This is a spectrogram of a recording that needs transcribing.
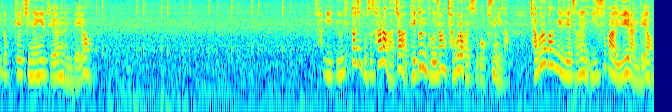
이렇게 진행이 되었는데요. 자, 이, 여기까지 둬서 살아가자 백은 더 이상 잡으러 갈 수가 없습니다. 잡으러 가기 위해서는 이수가 유일한데요.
